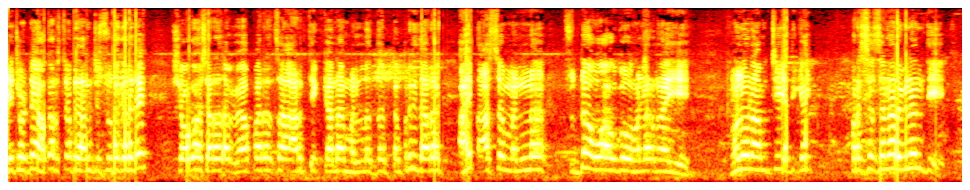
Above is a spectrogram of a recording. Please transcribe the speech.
हे छोटे हॉकर्सची सुद्धा गरज आहे शेवगाव शहराचा व्यापाराचा आर्थिक कणा म्हणलं तर टपरीधारक आहेत असं म्हणणं सुद्धा वावगं होणार नाहीये. म्हणून आमची या ठिकाणी प्रशासनाला विनंती आहे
